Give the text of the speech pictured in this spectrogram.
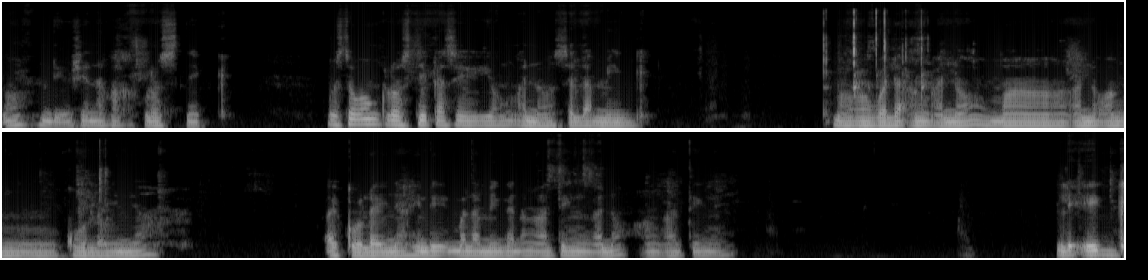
Oh, hindi siya naka-close neck. Gusto kong close neck kasi yung ano sa lamig. Mawawala ang ano, ma ano ang kulay niya. Ay kulay niya, hindi malamigan ang ating ano, ang ating liig.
